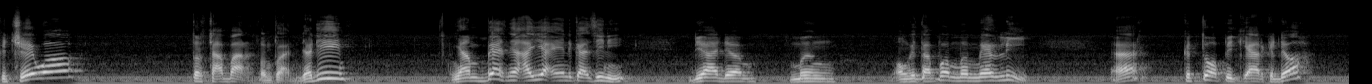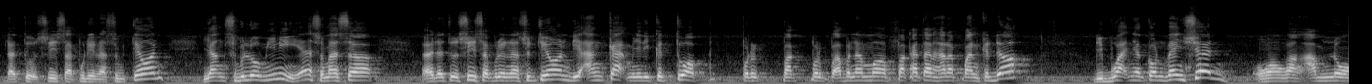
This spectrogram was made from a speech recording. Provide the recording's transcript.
kecewa, tercabar tuan-tuan. Jadi yang bestnya ayat yang dekat sini dia ada meng orang kata apa memerli ha, ketua PKR Kedah Datuk Seri Sapudin Nasution yang sebelum ini ya semasa uh, Datuk Seri Sapudin Nasution diangkat menjadi ketua per, per, per, apa nama Pakatan Harapan Kedah dibuatnya convention orang-orang UMNO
